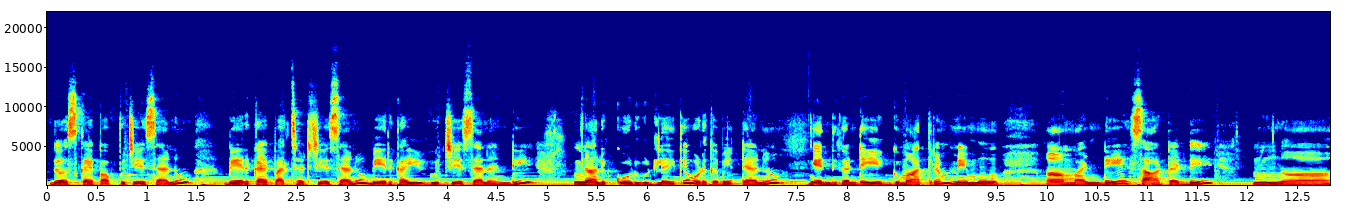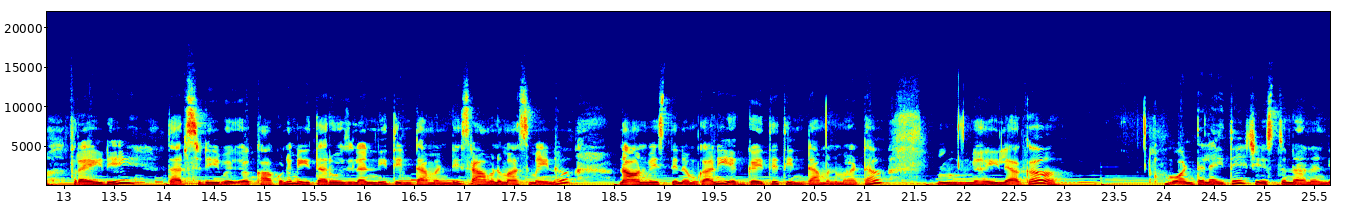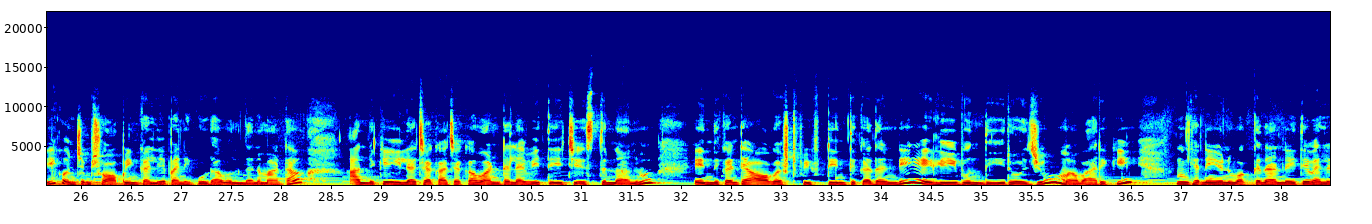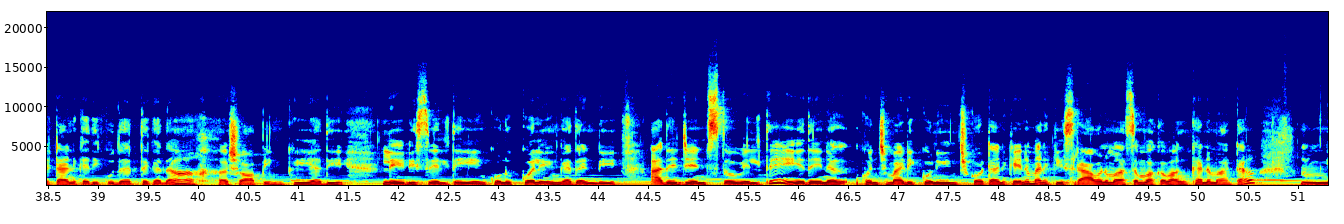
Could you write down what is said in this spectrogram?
దోసకాయ పప్పు చేశాను బీరకాయ పచ్చడి చేశాను బీరకాయ ఇగురు చేశానండి. నాలుగు కోడిగుడ్లు అయితే ఉడకబెట్టాను. ఎందుకంటే ఎగ్ మాత్రం మేము మండే సాటర్డే ఫ్రైడే థర్స్డే కాకుండా మిగతా రోజులన్నీ తింటామండి. శ్రావణ మాసమైన నాన్ వెజ్ తినం కానీ ఎగ్ అయితే తింటామన్నమాట. ఇలాగా వంటలు అయితే చేస్తున్నానండి. కొంచెం షాపింగ్కి వెళ్ళే పని కూడా ఉందన్నమాట. అందుకే ఇలా చకాచక వంటలు అవి చేస్తున్నాను. ఎందుకంటే ఆగస్ట్ ఫిఫ్టీన్త్ కదండి లీవ్ ఉంది ఈరోజు మా వారికి. ఇంకా నేను ఒక్కదాన్ని అయితే వెళ్ళటానికి అది కుదరదు కదా. షాపింగ్కి అది లేడీస్ వెళ్తే ఏం కొనుక్కోలేం కదండి. అదే జెంట్స్తో వెళ్తే ఏదైనా కొంచెం అడిగి కొనియించుకోవటానికైనా మనకి శ్రావణ మాసం ఒక వంక అనమాట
